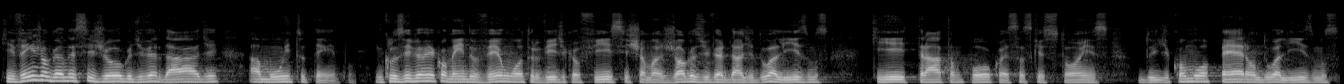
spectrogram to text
que vem jogando esse jogo de verdade há muito tempo. Inclusive eu recomendo ver um outro vídeo que eu fiz, se chama Jogos de Verdade Dualismos, que trata um pouco essas questões de como operam dualismos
